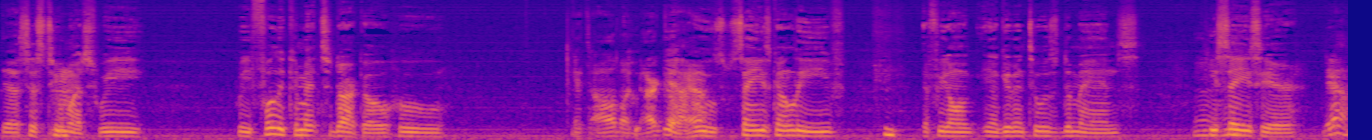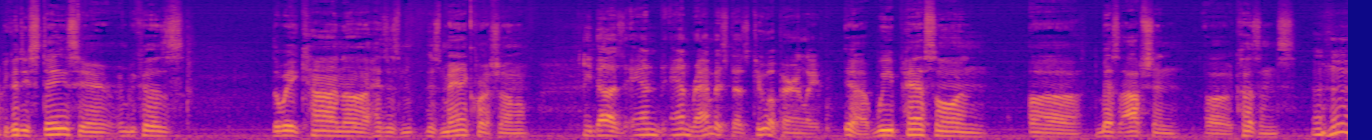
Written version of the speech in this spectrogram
Yeah, it's just too much. We we fully commit to Darko, who It's all about Darko. yeah, yeah. who's saying he's going to leave if we don't you know give in to his demands. He stays here yeah. because he stays here, and because the way Kahn uh, has this this man crush on him. He does, and and Rambis does too. Apparently, Yeah, we pass on uh, best option, uh, Cousins, mm-hmm.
